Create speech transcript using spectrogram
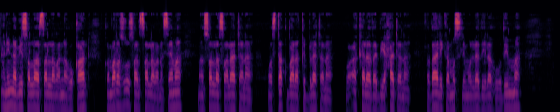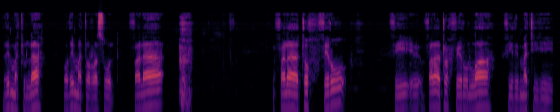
ani Nabii sallallahu alaihi wasallam annahu qala kwamba Rasul sallallahu alaihi anasema man salla salatana wastaqbala qiblatana wa akala dhabihatana fadhalika muslimu alladhi lahu dhimma dhimmatullah wa dhimmatu rasul fala fala tuhfiru فلا تحفروا الله في ذمته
